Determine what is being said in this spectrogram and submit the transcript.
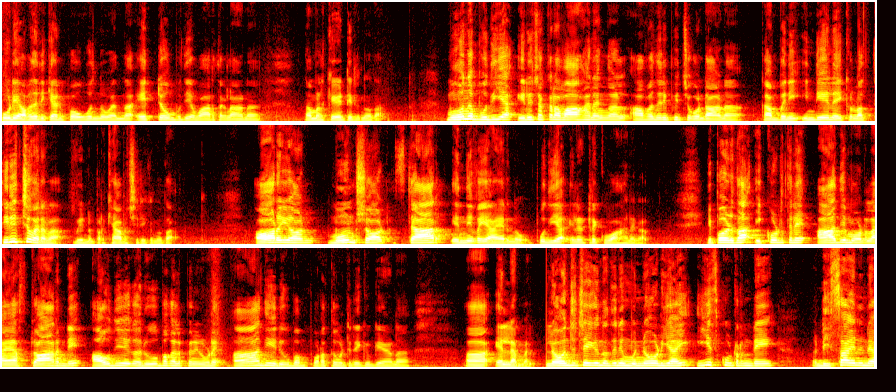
കൂടി അവതരിക്കാൻ പോകുന്നുവെന്ന ഏറ്റവും പുതിയ വാർത്തകളാണ് നമ്മൾ കേട്ടിരുന്നത്. മൂന്ന് പുതിയ ഇരുചക്ര വാഹനങ്ങൾ അവതരിപ്പിച്ചുകൊണ്ടാണ് കമ്പനി ഇന്ത്യയിലേക്കുള്ള തിരിച്ചുവരവ് വീണ്ടും പ്രഖ്യാപിച്ചിരിക്കുന്നത്. ഓറിയോൺ മൂൺഷോട്ട് സ്റ്റാർ എന്നിവയായിരുന്നു പുതിയ ഇലക്ട്രിക് വാഹനങ്ങൾ. ഇപ്പോഴത്തെ ഇക്കൂട്ടത്തിലെ ആദ്യ മോഡലായ സ്റ്റാറിന്റെ ഔദ്യോഗിക രൂപകൽപ്പനയുടെ ആദ്യ രൂപം പുറത്തുവിട്ടിരിക്കുകയാണ് എൽ എം എൽ. ലോഞ്ച് ചെയ്യുന്നതിന് മുന്നോടിയായി ഈ സ്കൂട്ടറിന്റെ ഡിസൈനിന്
